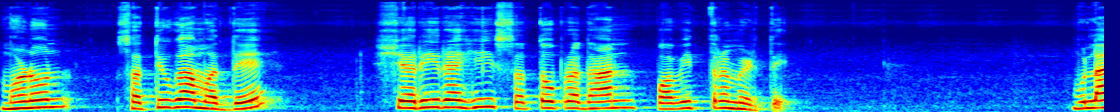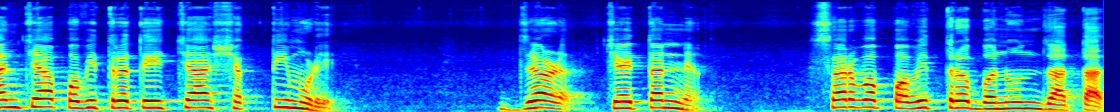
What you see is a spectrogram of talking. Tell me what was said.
म्हणून सतयुगामध्ये शरीरही सतोप्रधान पवित्र मिळते. मुलांच्या पवित्रतेच्या शक्तीमुळे जड चैतन्य सर्व पवित्र बनून जातात.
